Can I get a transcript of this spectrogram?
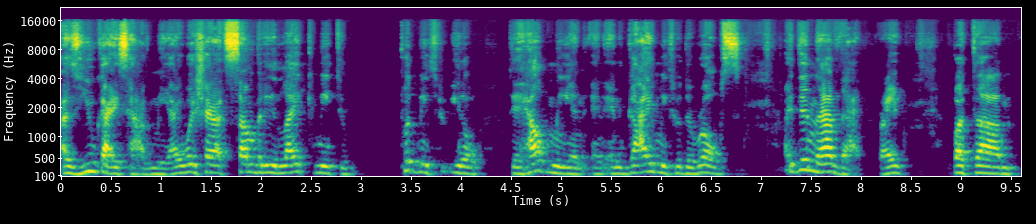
as you guys have me. I wish I had somebody like me to put me through, you know, to help me and, and, and guide me through the ropes. I didn't have that, right? But um,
